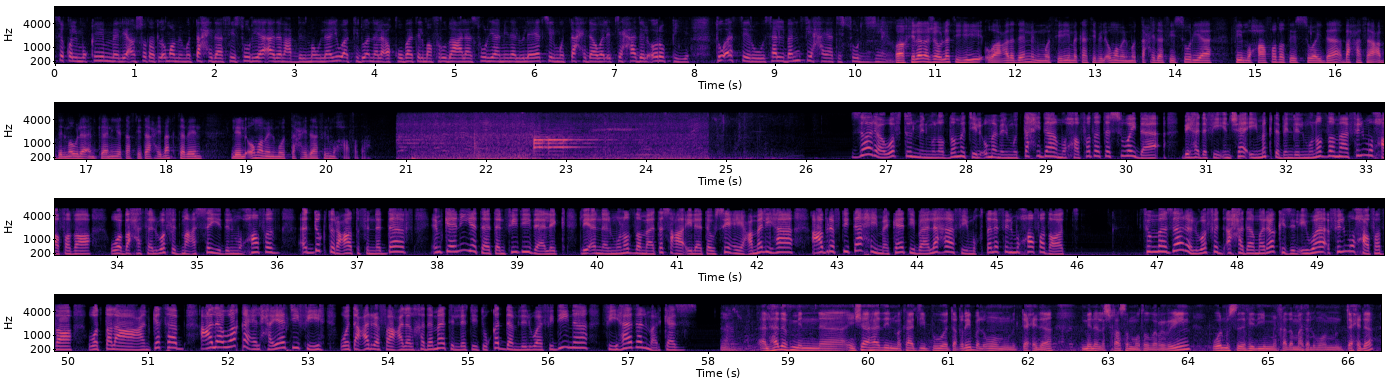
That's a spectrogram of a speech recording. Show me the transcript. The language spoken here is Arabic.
المنسق المقيم لأنشطة الأمم المتحدة في سوريا آدم عبد المولى يؤكد أن العقوبات المفروضة على سوريا من الولايات المتحدة والاتحاد الأوروبي تؤثر سلبا في حياة السوريين. وخلال جولته وعدد من ممثلي مكاتب الأمم المتحدة في سوريا في محافظة السويداء بحث عبد المولى إمكانية افتتاح مكتب للأمم المتحدة في المحافظة. زار وفد من منظمة الأمم المتحدة محافظة السويداء بهدف إنشاء مكتب للمنظمة في المحافظة وبحث الوفد مع السيد المحافظ الدكتور عاطف النداف إمكانية تنفيذ ذلك لأن المنظمة تسعى إلى توسيع عملها عبر افتتاح مكاتب لها في مختلف المحافظات. ثم زار الوفد أحد مراكز الإيواء في المحافظة واطلع عن كثب على واقع الحياة فيه وتعرف على الخدمات التي تقدم للوافدين في هذا المركز نعم. الهدف من إنشاء هذه المكاتب هو تقريب الأمم المتحدة من الأشخاص المتضررين والمستفيدين من خدمات الأمم المتحدة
